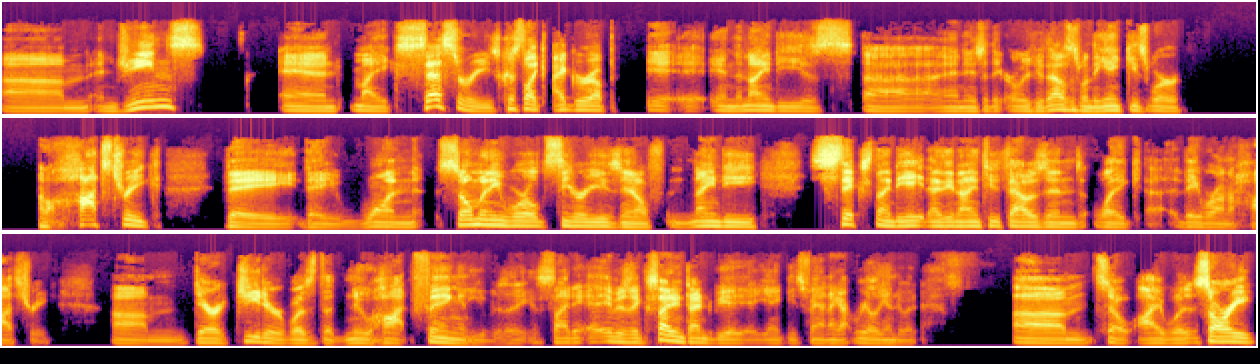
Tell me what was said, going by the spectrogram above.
um, and jeans, and my accessories because like I grew up in the '90s uh, and into the early 2000s when the Yankees were on a hot streak. They they won so many World Series, you know, 96, 98, 99, 2000. Like uh, they were on a hot streak. Um, Derek Jeter was the new hot thing, and he was exciting. It was an exciting time to be a, a Yankees fan. I got really into it. Um, so I was sorry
